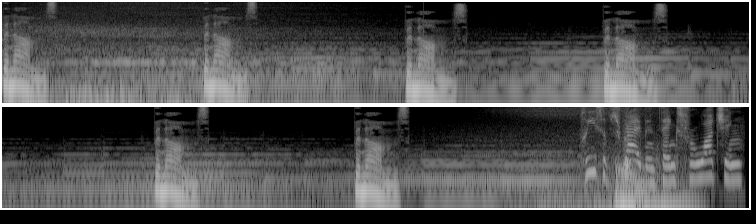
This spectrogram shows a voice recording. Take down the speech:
Benums. Benums. Benums. Benums. Benums. Benums. Please subscribe and thanks for watching.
